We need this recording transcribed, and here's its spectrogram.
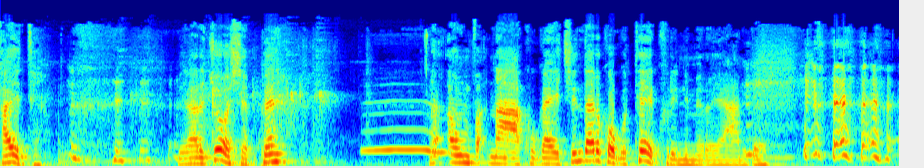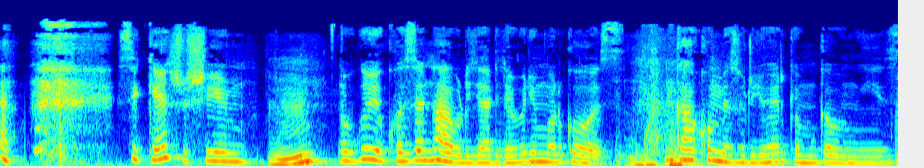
Hayite biraryoshye pe. Nakugaye ikindi ariko gutekura nimero ya mbere. Si kenshi ushimwa Mm. ubwo ubikoze nta buryarya burimo rwose. Ngakomeza uryoherwe mugabo mwiza.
